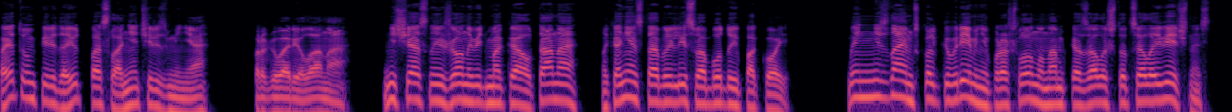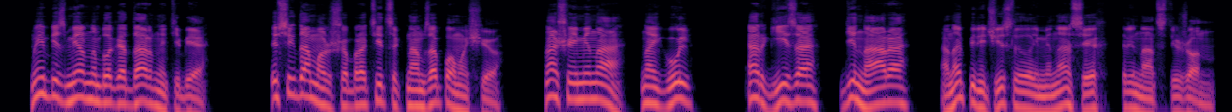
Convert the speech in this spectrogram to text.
поэтому передают послание через меня», — проговорила она. Несчастные жены ведьмака Алтана наконец-то обрели свободу и покой. Мы не знаем, сколько времени прошло, но нам казалось, что целая вечность. Мы безмерно благодарны тебе. Ты всегда можешь обратиться к нам за помощью. Наши имена — Найгуль, Аргиза, Динара. Она перечислила имена всех 13 жен.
